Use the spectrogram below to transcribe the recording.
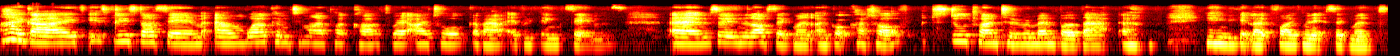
Hi guys, it's Blue Star Sim and welcome to my podcast where I talk about everything Sims. Um, so in the last segment I got cut off. Still trying to remember that um, you only get like five minute segments.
